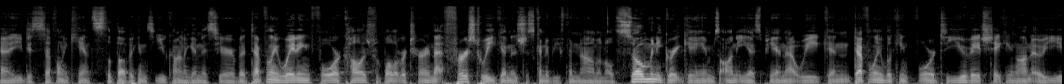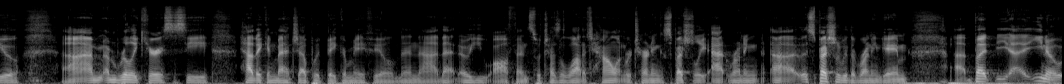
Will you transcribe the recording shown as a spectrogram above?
Yeah, you just definitely can't slip up against UConn again this year, but definitely waiting for college football to return. That first weekend is just going to be phenomenal. So many great games on ESPN that week, and definitely looking forward to U of H taking on OU. Uh, I'm, I'm really curious to see how they can match up with Baker Mayfield and uh, that OU offense, which has a lot of talent returning, especially at running, uh, especially with the running game. Uh, but you know,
